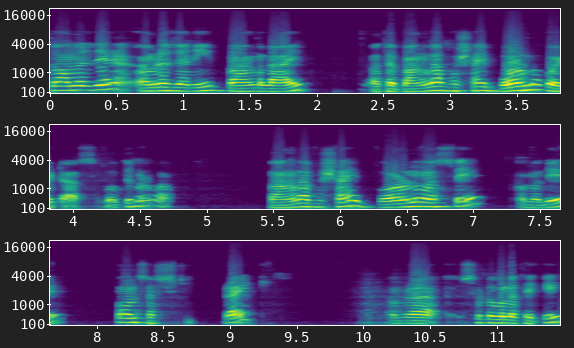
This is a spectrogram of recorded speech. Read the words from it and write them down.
তো আমাদের, আমরা জানি বাংলায়, অর্থাৎ বাংলা ভাষায় বর্ণ কয়টা আছে, বলতে পারবা? বাংলা ভাষায় বর্ণ আছে আমাদের পঞ্চাশটি। রাইট আমরা ছোটবেলা থেকেই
